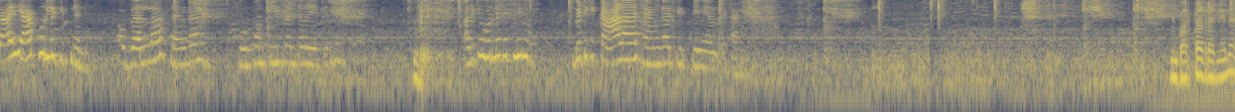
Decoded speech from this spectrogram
ಕಾಯಿ ಯಾಕೆ ಹುರ್ಲಿಕ್ಕೆ ಇಟ್ಟಿನಲ್ಲಿ ಅವು ಬೆಲ್ಲ ಶೇಂಗಾ ಹುರ್ಕೊಂಡು ತಿನ್ರಿ ಅಂತೇಳಿ ಇಟ್ಟಿದ್ನಿ. ಅದಕ್ಕೆ ಹುರ್ಲಿಕ್ಕೆ ನೀವು ಬಿಟ್ಟಿಗೆ ಕಾಳ ಶೇಂಗಾ ತಿಂತೀನಿ ಅಂತ ಕಾಯಿ ನೀವು ಬರ್ತಾಳ್ರಿ ನೀನು?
